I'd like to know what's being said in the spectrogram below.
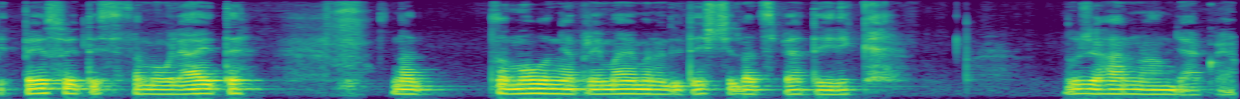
підписуйтесь, замовляйте. Замовлення приймаємо на 2025 рік. Дуже гарно вам дякую.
